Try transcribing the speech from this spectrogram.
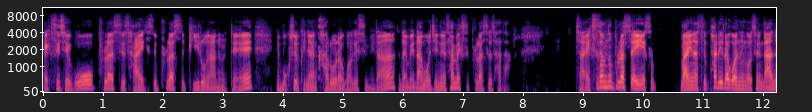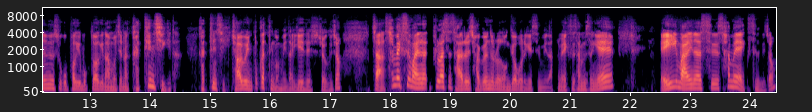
x제곱 플러스 4x 플러스 b로 나눌 때 몫을 그냥 가로라고 하겠습니다. 그 다음에 나머지는 3x 플러스 4다. 자, x3승 플러스 ax 마이너스 8이라고 하는 것은 나누는 수 곱하기 목 더하기 나머지랑 같은 식이다. 같은 식. 좌변이 똑같은 겁니다. 이해되시죠? 그죠? 자, 3x 마이너스 플러스 4를 좌변으로 넘겨버리겠습니다. 그럼 x 3승에 a 마이너스 3의 x 그죠?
